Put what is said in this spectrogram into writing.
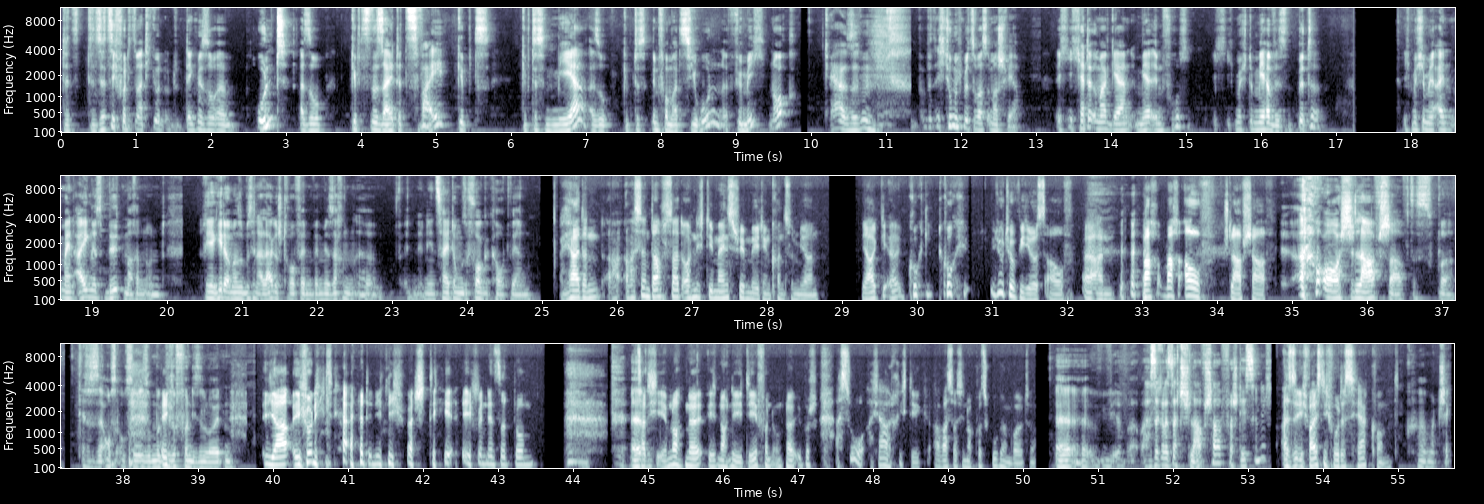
dann, dann sitze ich vor diesem Artikel und denke mir so, äh, und? Also gibt es eine Seite 2? Gibt's, gibt es mehr? Also gibt es Informationen für mich noch? Ja, also, hm, ich tue mich mit sowas immer schwer. Ich, ich hätte immer gern mehr Infos. Ich, ich möchte mehr wissen, bitte. Ich möchte mir ein, mein eigenes Bild machen und reagiere da immer so ein bisschen allergisch drauf, wenn, wenn mir Sachen äh, in, in, den Zeitungen so vorgekaut werden. Ja, dann, was denn darfst du halt auch nicht die Mainstream-Medien konsumieren. Ja, äh, guck, guck YouTube-Videos auf, äh, an. wach, wach auf, Schlafschaf. oh, Schlafschaf, das ist super. Das ist ja auch, auch so, so ein Begriff ich, von diesen Leuten. Ja, ich bin nicht einer, den ich nicht verstehe. Ich finde den so dumm. Jetzt äh, hatte ich eben noch eine, noch eine Idee von irgendeiner Überschrift. Ach so, ach ja, richtig. Was, was ich noch kurz googeln wollte. Äh, hast du gerade gesagt, Schlafschaf? Verstehst du nicht? Also, ich weiß nicht, wo das herkommt. Können wir mal checken.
